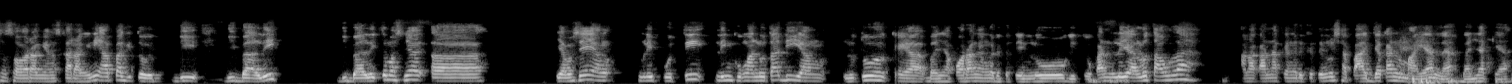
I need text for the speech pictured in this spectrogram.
seseorang yang sekarang ini apa gitu? Di di balik di balik tuh maksudnya eh, ya maksudnya yang meliputi lingkungan lu tadi yang lu tuh kayak banyak orang yang ngedeketin lu gitu. Kan lu ya lu tau lah anak-anak yang ngedeketin lu siapa aja kan lumayan lah banyak ya.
